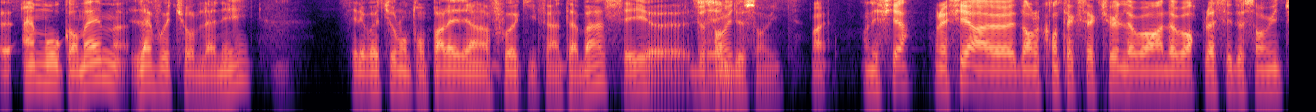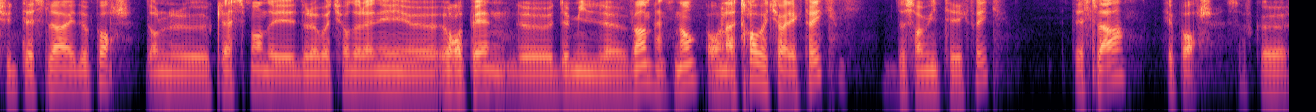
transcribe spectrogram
Euh, un mot quand même, la voiture de l'année, c'est la voiture dont on parlait la dernière fois qui fait un tabac, c'est euh, c'est 208. la 208. Ouais. On est fiers. On est fiers euh, dans le contexte actuel d'avoir d'avoir placé 208 sur Tesla et de Porsche dans le classement des- de la voiture de l'année euh, européenne de 2020 maintenant. On a trois voitures électriques, 208 électriques, Tesla et Porsche. Sauf que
